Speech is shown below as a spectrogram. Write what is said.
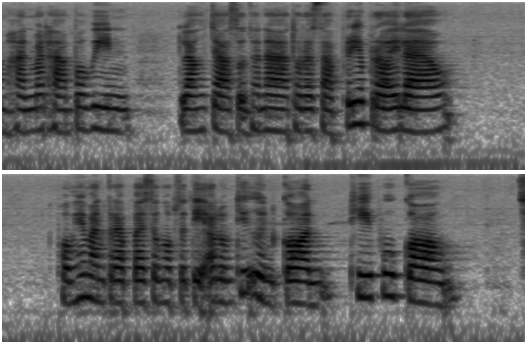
ำหันมาถามประวิน หลังจากสนทนาโทรศัพท์เรียบร้อยแล้ว ผมให้มันกลับไปสงบสติอารมณ์ที่อื่นก่อนที่ผู้กองฉ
